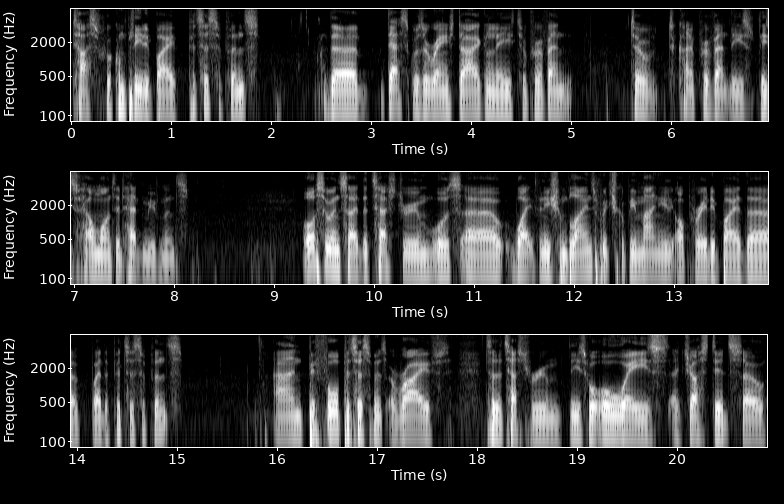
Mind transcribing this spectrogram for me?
tasks were completed by participants, the desk was arranged diagonally to prevent to, to kind of prevent these these unwanted head movements. Also inside the test room was uh, white Venetian blinds, which could be manually operated by the, by the participants. And before participants arrived to the test room, these were always adjusted so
